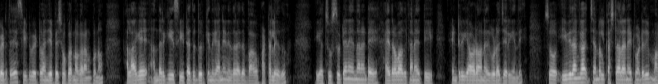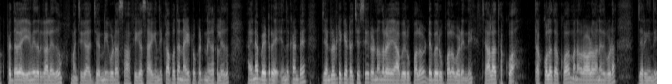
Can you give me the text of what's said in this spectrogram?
పెడితే సీట్ పెట్టు అని చెప్పేసి ఒకరినొకరు అనుకున్నాం. అలాగే అందరికీ సీట్ అయితే దొరికింది కానీ నిద్ర అయితే బాగా పట్టలేదు. ఇక చూస్తుంటేనే ఏంటంటే హైదరాబాద్కి అనేది ఎంట్రీ కావడం అనేది కూడా జరిగింది. సో ఈ విధంగా జనరల్ కష్టాలు అనేటువంటిది మాకు పెద్దగా ఏమి ఎదురుకాలేదు. మంచిగా జర్నీ కూడా సాఫీగా సాగింది. కాకపోతే నైట్ ఒకటి నిద్రలేదు. అయినా బెటరే. ఎందుకంటే జనరల్ టికెట్ వచ్చేసి రెండు వందల యాభై రూపాయలు డెబ్బై రూపాయలు పడింది. చాలా తక్కువ. తక్కువలో తక్కువ మనం రావడం అనేది కూడా జరిగింది.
